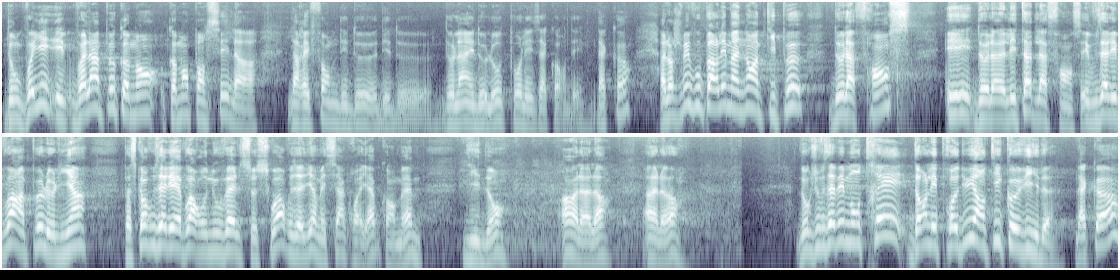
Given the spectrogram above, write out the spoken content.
Donc, voyez, voilà un peu comment, penser la, réforme de l'un et de l'autre pour les accorder. D'accord? Alors, je vais vous parler maintenant un petit peu de la France et de l'état de la France. Et vous allez voir un peu le lien, parce que quand vous allez avoir aux nouvelles ce soir, vous allez dire, mais c'est incroyable quand même, dis donc. Oh là là, alors. Donc, je vous avais montré dans les produits anti-Covid, d'accord?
